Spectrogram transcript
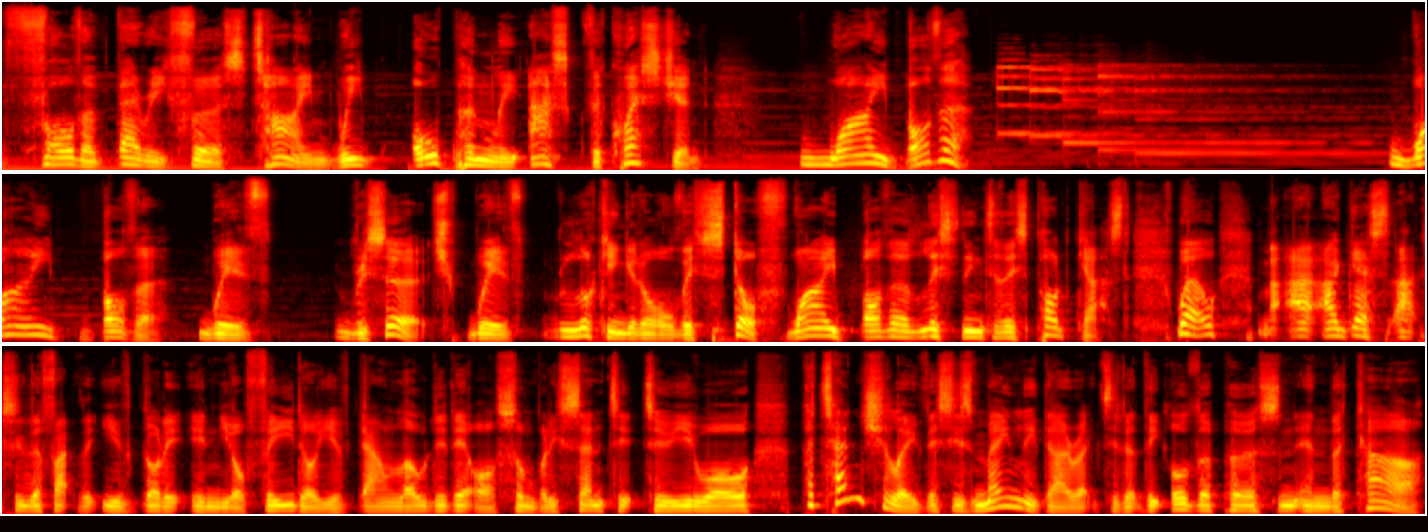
for the very first time, we openly ask the question why bother? Why bother with research, with looking at all this stuff? Why bother listening to this podcast? Well, I, I, guess actually the fact that you've got it in your feed or you've downloaded it or somebody sent it to you, or potentially this is mainly directed at the other person in the car,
